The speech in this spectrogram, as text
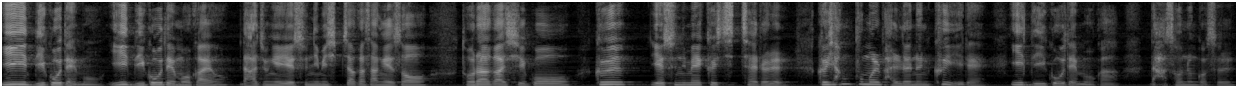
이 니고데모, 이 니고데모가요. 나중에 예수님이 십자가상에서 돌아가시고 그 예수님의 그 시체를 그 향품을 바르는 그 일에 이 니고데모가 나서는 것을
